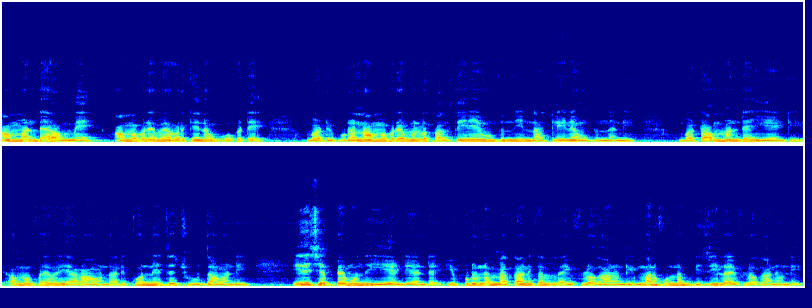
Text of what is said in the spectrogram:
అమ్మ అంటే అమ్మే. అమ్మ ప్రేమ ఎవరికైనా ఒకటే. బట్ ఇప్పుడున్న అమ్మ ప్రేమలో కల్తీనే ఉంటుంది నకిలీనే ఉంటుందండి. బట్ అమ్మ అంటే ఏంటి? అమ్మ ప్రేమ ఎలా ఉండాలి? కొన్ని అయితే చూద్దామండి. ఇది చెప్పే ముందు ఏంటి అంటే ఇప్పుడున్న మెకానికల్ లైఫ్లో కానివ్వండి మనకున్న బిజీ లైఫ్లో కానివ్వండి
